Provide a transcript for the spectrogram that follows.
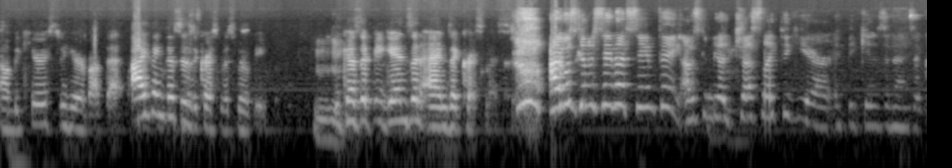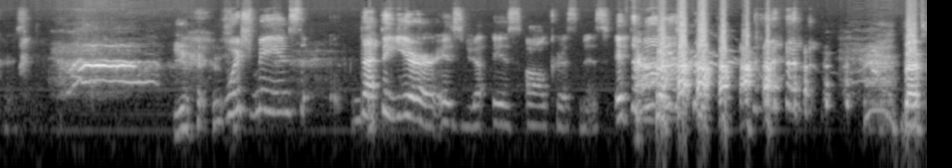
I'll be curious to hear about that. I think this is a Christmas movie Mhm. because it begins and ends at Christmas. I was gonna say that same thing. I was gonna be like, just like the year, it begins and ends at Christmas, Yeah. which means that the year is is all Christmas. If the movie is Christmas, That's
